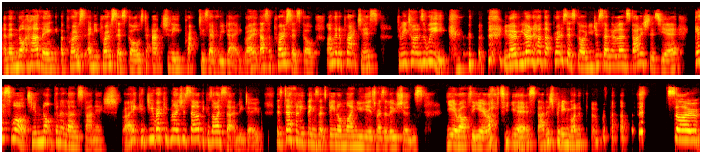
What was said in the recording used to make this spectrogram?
And then not having a process, any process goals to actually practice every day, right? That's a process goal. I'm going to practice three times a week. you know, if you don't have that process goal and you just say, I'm going to learn Spanish this year, guess what? You're not going to learn Spanish, right? Could you recognize yourself? Because I certainly do. There's definitely things that's been on my New Year's resolutions year after year after year, Spanish being one of them. so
